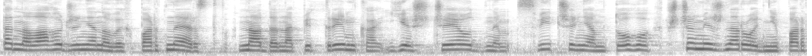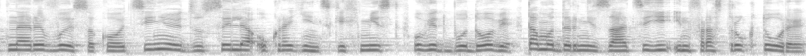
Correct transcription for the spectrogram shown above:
та налагодження нових партнерств. Надана підтримка є ще одним свідченням того, що міжнародні партнери високо оцінюють зусилля українських міст у відбудові та модернізації інфраструктури.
